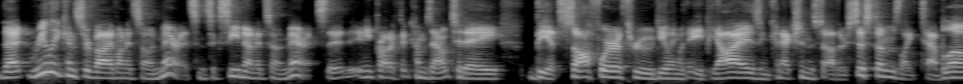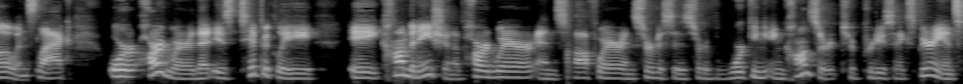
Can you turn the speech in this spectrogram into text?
that really can survive on its own merits and succeed on its own merits. Any product that comes out today, be it software through dealing with APIs and connections to other systems like Tableau and Slack, or hardware that is typically a combination of hardware and software and services sort of working in concert to produce an experience,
